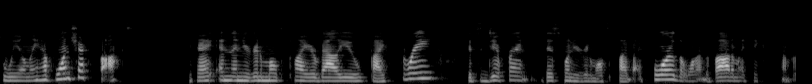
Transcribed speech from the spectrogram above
So we only have one checked box. Okay, and then you're going to multiply your value by three. It's different. This one you're going to multiply by four. The one on the bottom, I think, is number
